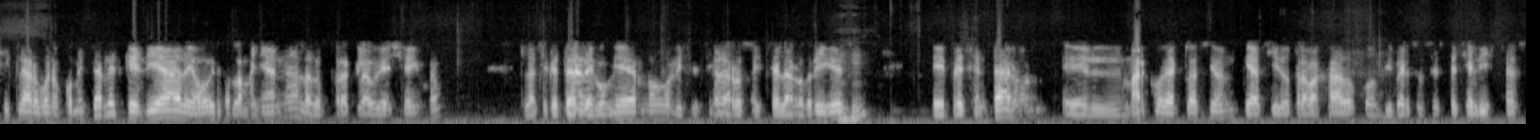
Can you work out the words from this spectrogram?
Sí, claro. Bueno, comentarles que el día de hoy por la mañana, la doctora Claudia Sheinbaum, la secretaria de Gobierno, licenciada Rosa Isela Rodríguez, eh, presentaron el marco de actuación que ha sido trabajado con diversos especialistas,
